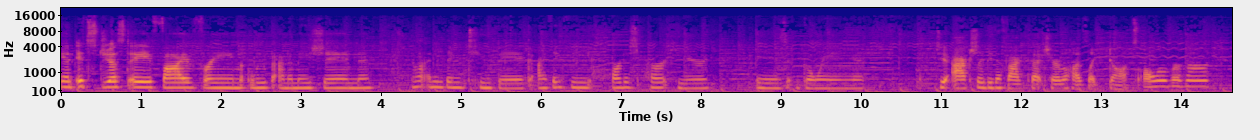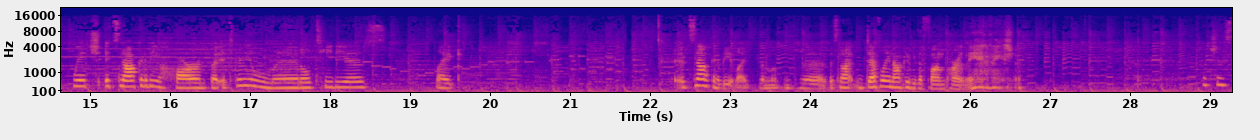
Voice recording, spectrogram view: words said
And it's just a five frame loop animation. Not anything too big. I think the hardest part here is going to actually be the fact that Cheribelle has like dots all over her, which it's not going to be hard, but it's going to be a little tedious. Like, it's not going to be like the, the, it's not, definitely not going to be the fun part of the animation. Which is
